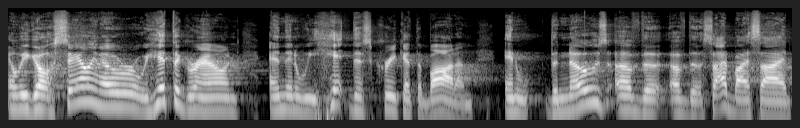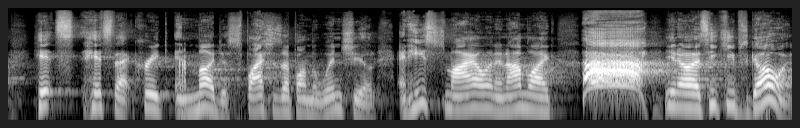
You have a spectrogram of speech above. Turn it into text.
And we go sailing over, we hit the ground, and then we hit this creek at the bottom. And the nose of the of the side by side hits hits that creek and mud just splashes up on the windshield. And he's smiling and i'm like ah! You know as he keeps going.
